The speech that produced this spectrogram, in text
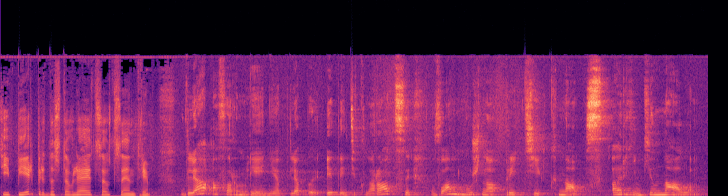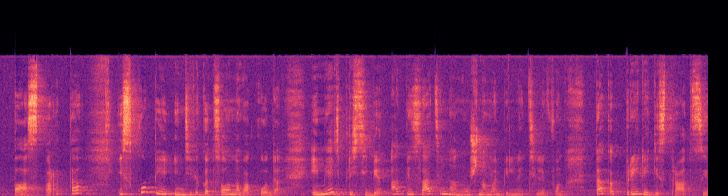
теперь предоставляется в центре. Для оформления для этой декларации вам нужно прийти к нам с оригиналом паспорта и с копией идентификационного кода. Иметь при себе обязательно нужно мобильный телефон, так как при регистрации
